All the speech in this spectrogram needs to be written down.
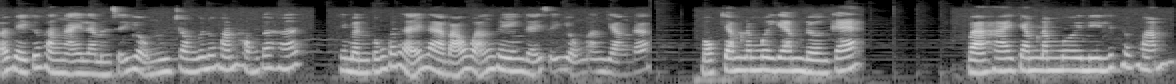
Bởi vì cái phần này là mình sử dụng trong cái nước mắm không có hết. Thì mình cũng có thể là bảo quản riêng để sử dụng ăn dần đó. 150g đường cát và 250ml nước mắm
